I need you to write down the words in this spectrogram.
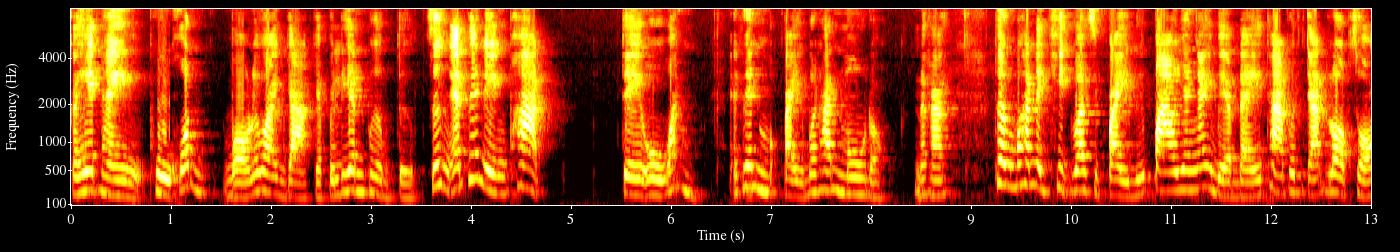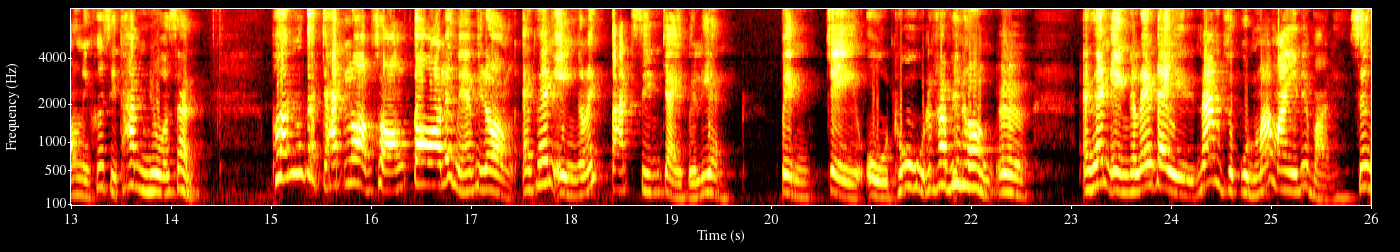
ก็เฮ็ดให้ผู้คนบอกเลยว่าอยากจะไปเรียนเพิ่มเติม ซึ่งแอดเพนเองพลาด JO1 แอดเพนไปบ่ท่านโมดอก นะคะเทิงบ่ท่านได้คิดว่าสิไป หรือเปล่ายังไงแบบใดถ้าเพิ่นจัดรอบสองนี่คือสิท่านอยู่สั่นเพิ่นก็จัดรอบสองต่อเลยแหมพี่น้องแอดเพนเองก็เลยตัดสินใจไปเรียน เป็น JO2 นะคะพี่น้อง เออแอดเพนเองก็เลยได้นามสกุลมาใหม่ได้บ่านี้ซึ่ง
